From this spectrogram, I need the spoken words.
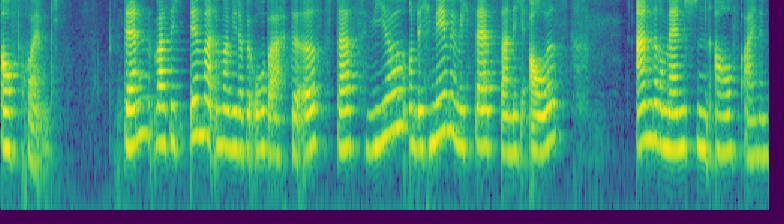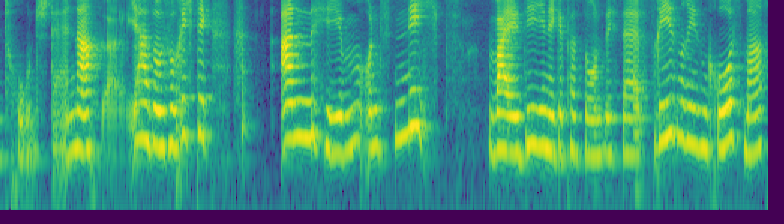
aufräumt. Denn was ich immer, immer wieder beobachte, ist, dass wir, und ich nehme mich selbst da nicht aus, andere Menschen auf einen Thron stellen, nach, äh, ja, so, so richtig anheben und nicht, weil diejenige Person sich selbst riesen, riesengroß macht,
